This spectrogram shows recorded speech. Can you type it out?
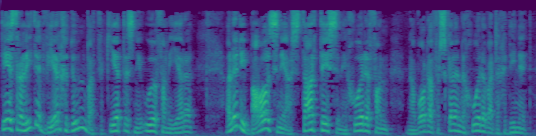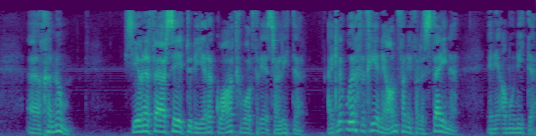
Die Israeliete het weer gedoen wat verkeerd is in die oë van die Here. Hulle het die Baals en die Astartes en die gode van nou word daar verskillende gode wat hulle gedien het, uh genoem. 7de vers sê toe die Here kwaad geword vir die Israeliete. Hy het hulle oorgegee in die hand van die Filistyne en die Ammoniete.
